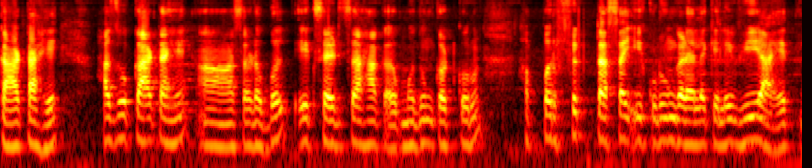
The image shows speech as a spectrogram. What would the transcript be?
काट आहे हा जो काट आहे असा डबल एक साईडचा हा क- मधून कट करून हा परफेक्ट असा इकडून गळ्याला केले व्ही आहेत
